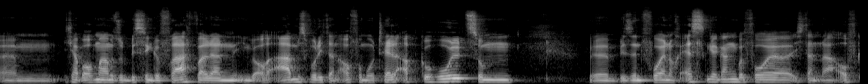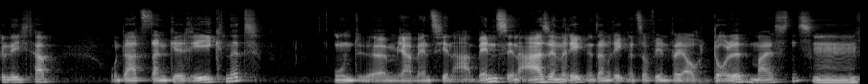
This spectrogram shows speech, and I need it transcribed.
Ähm, ich habe auch mal so ein bisschen gefragt, weil dann irgendwie auch abends wurde ich dann auch vom Hotel abgeholt zum, äh, wir sind vorher noch essen gegangen, bevor ich dann da aufgelegt habe. Und da hat es dann geregnet. Und ähm, ja, wenn es in, in Asien regnet, dann regnet es auf jeden Fall ja auch doll meistens. Mhm.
